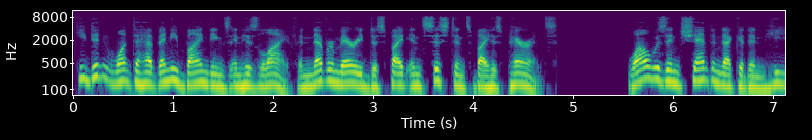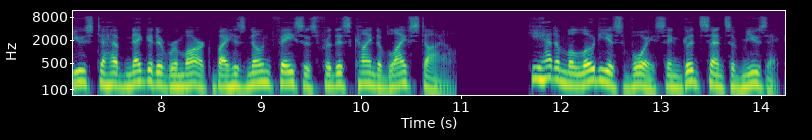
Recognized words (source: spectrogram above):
He didn't want to have any bindings in his life and never married despite insistence by his parents. While was in Shantiniketan he used to have negative remark by his known faces for this kind of lifestyle. He had a melodious voice and good sense of music.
